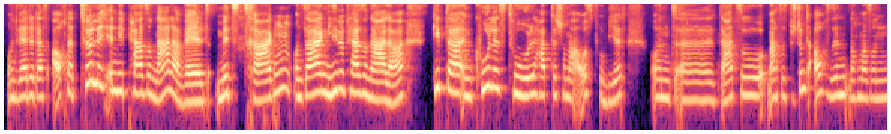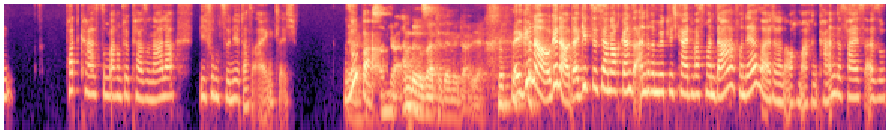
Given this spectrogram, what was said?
und werde das auch natürlich in die Personalerwelt mittragen und sagen, liebe Personaler, gibt da ein cooles Tool, habt ihr schon mal ausprobiert und äh, dazu macht es bestimmt auch Sinn, nochmal so einen Podcast zu machen für Personaler. Wie funktioniert das eigentlich? Super. Ja, das ist eine andere Seite der Medaille. Äh, genau, genau. Da gibt es ja noch ganz andere Möglichkeiten, was man da von der Seite dann auch machen kann. Das heißt also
